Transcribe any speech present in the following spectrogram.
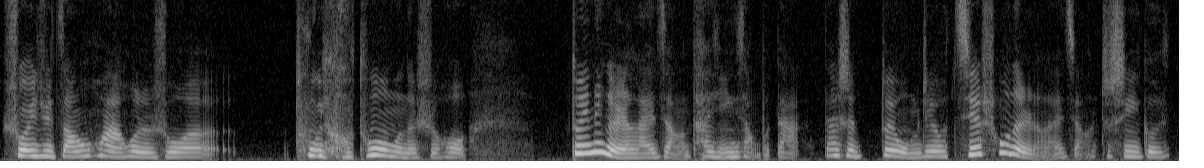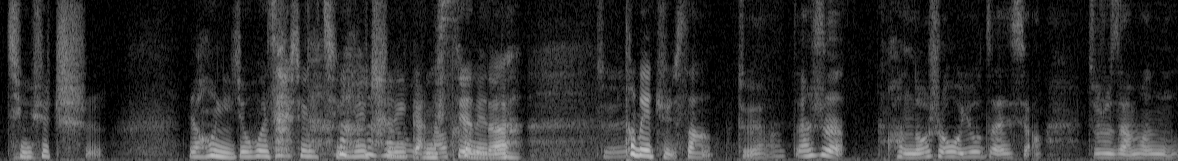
说一句脏话，或者说吐一口唾沫的时候，对那个人来讲他影响不大，但是对我们这个接收的人来讲，这是一个情绪池，然后你就会在这个情绪池里感到特别的的，特别沮丧。对啊，但是很多时候我又在想，就是咱们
